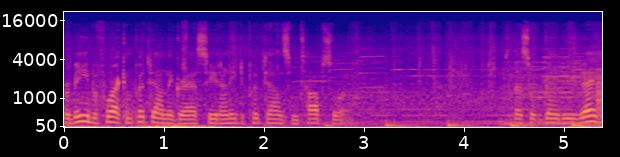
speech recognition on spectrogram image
for me, before I can put down the grass seed, I need to put down some topsoil. So that's what we're going to do today.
